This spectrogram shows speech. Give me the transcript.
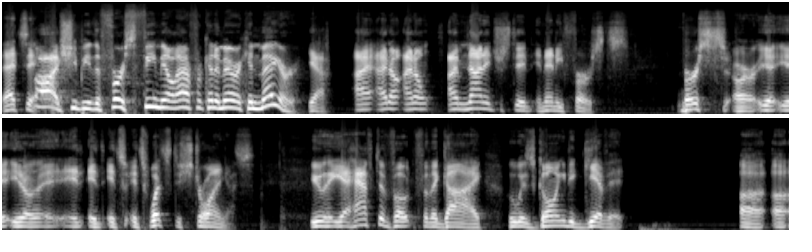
That's it. Ah, she'd be the first female African American mayor. Yeah. I, I, don't. I don't. I'm not interested in any firsts. Firsts are, you, you know, it, it, it's it's what's destroying us. You you have to vote for the guy who is going to give it, uh, uh,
